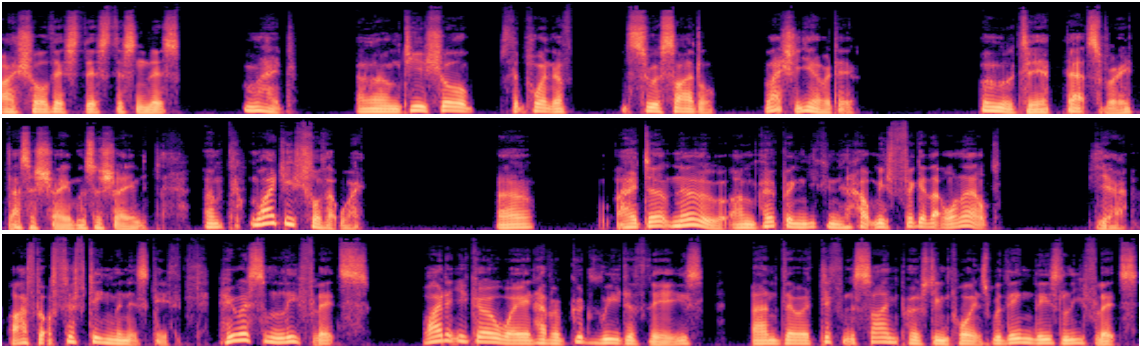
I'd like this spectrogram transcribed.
I saw this, this, this, and this. Right. Um, do you sure the point of suicidal? Well, actually, yeah, I do. Oh dear, that's very, that's a shame. That's a shame. Um, why do you feel that way? Uh, I don't know. I'm hoping you can help me figure that one out. Yeah, I've got 15 minutes, Keith. Here are some leaflets. Why don't you go away and have a good read of these? And there are different signposting points within these leaflets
